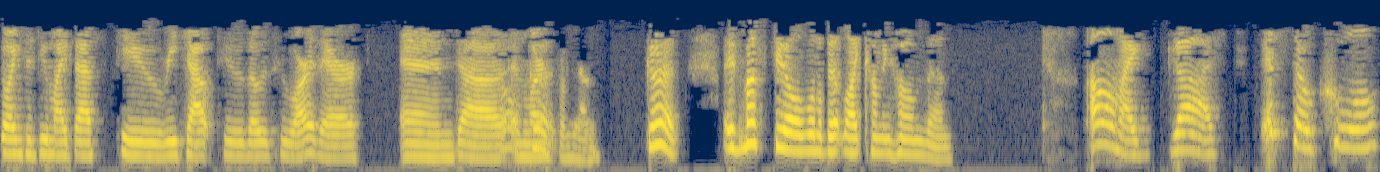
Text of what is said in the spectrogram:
going to do my best to reach out to those who are there and, uh, oh, and learn from them. Good. It must feel a little bit like coming home then. Oh my gosh. It's so cool.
